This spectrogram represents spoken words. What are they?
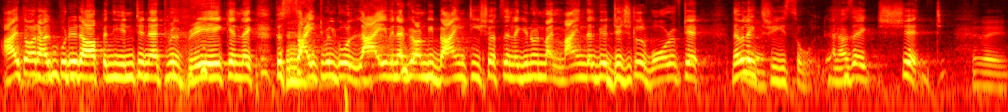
I thought I'll put it up and the internet will break and like the site will go live and everyone will be buying t-shirts and like, you know, in my mind, there'll be a digital war of it. There were like three sold. And I was like, shit. Right.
